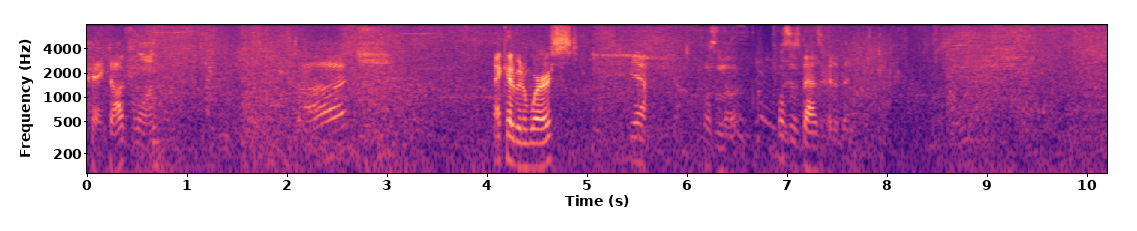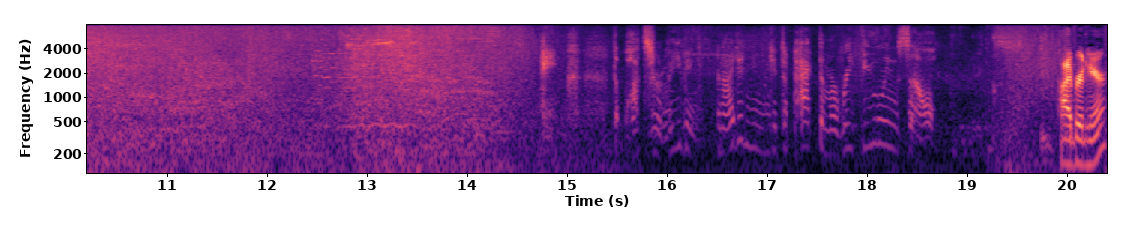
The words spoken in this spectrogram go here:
Okay, dodge one. Dodge. That could have been worse. Yeah, wasn't the, wasn't as bad as it could have been. Hey, the bots are leaving, and I didn't even get to pack them a refueling cell. Hybrid here.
